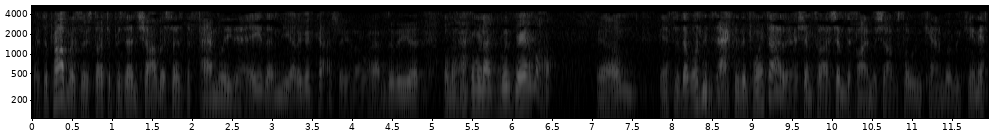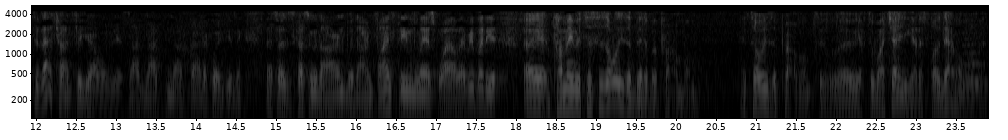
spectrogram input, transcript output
but it's a problem. If you start to present Shabbos as the family day, then you got a good kasha. You know, what happened to the? Uh, well, how come we're not with grandma? You know. The answer that wasn't exactly the point either. Hashem, Hashem defined the Shabbos totally we can, but we can't after that try and figure out what it is. Not not not, not according to you. That's what I was discussing with Aaron with Aaron Feinstein the last while. Everybody, uh, Tamei Mitzvah is always a bit of a problem. It's always a problem. To uh, we have to watch out. You got to slow down a little bit.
